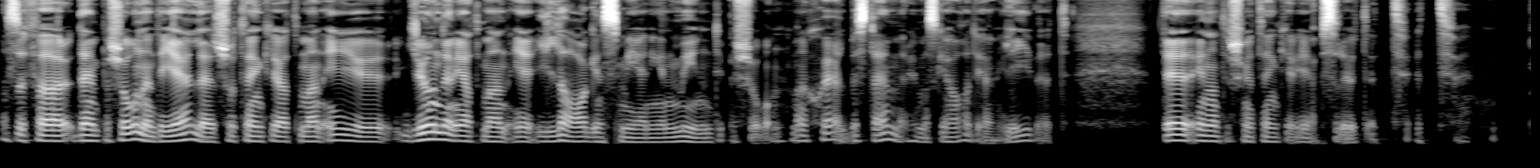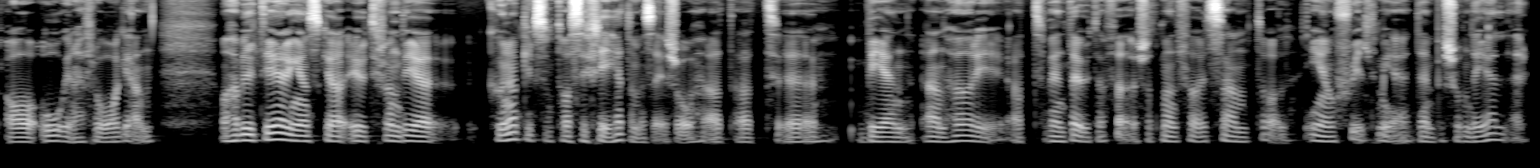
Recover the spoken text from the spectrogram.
Alltså för den personen det gäller så tänker jag att man är ju, grunden är att man är i lagens mening en myndig person. Man själv bestämmer hur man ska ha det i livet. Det är något som jag tänker är absolut ett, ett A och O i den här frågan. Och habiliteringen ska utifrån det kunna liksom ta sig frihet om man säger så. Att, att eh, be en anhörig att vänta utanför så att man för ett samtal enskilt med den person det gäller.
